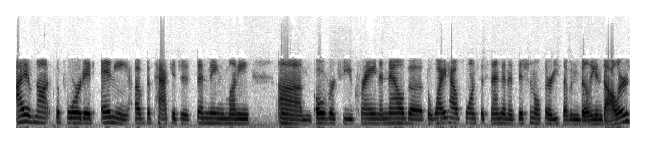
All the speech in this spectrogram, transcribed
I have not supported any of the packages sending money um, over to Ukraine, and now the the White House wants to send an additional thirty seven billion dollars.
